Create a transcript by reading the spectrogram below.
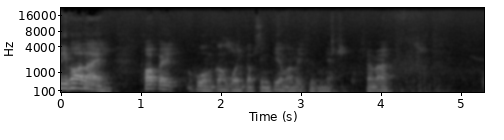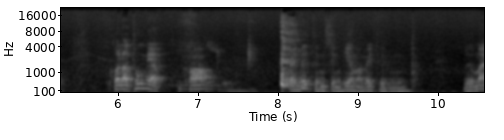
นี่เพราะอะไร เพราะไปห่วงกังวลกับสิ่งที่ยังมาไม่ถึงเนี่ยใช่ไหมคนเราทุกข์เนี่ย เพราะไปนึกถึงสิ่งที่ยังมาไม่ถึง หรือไม่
